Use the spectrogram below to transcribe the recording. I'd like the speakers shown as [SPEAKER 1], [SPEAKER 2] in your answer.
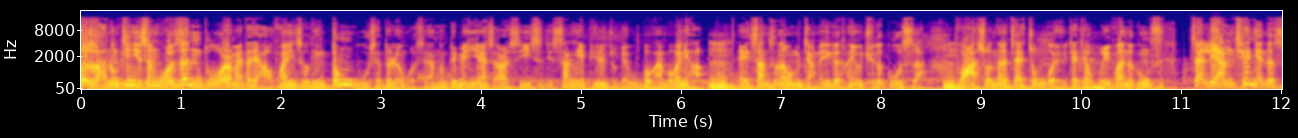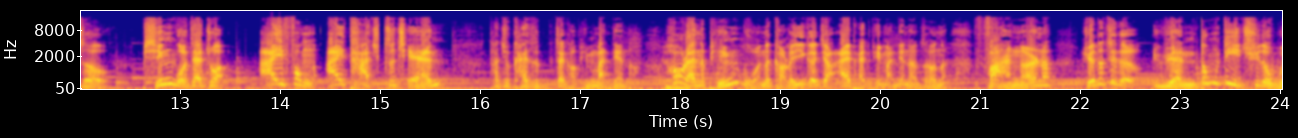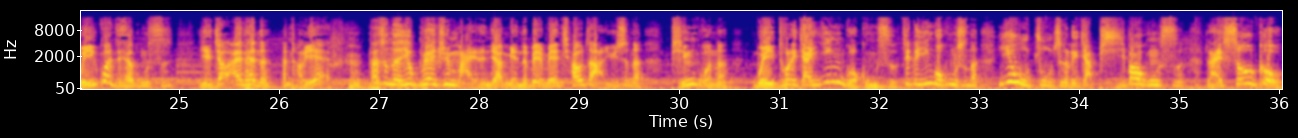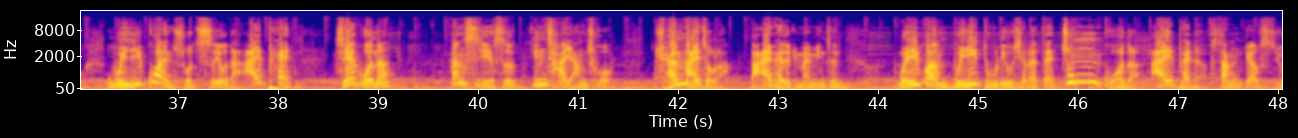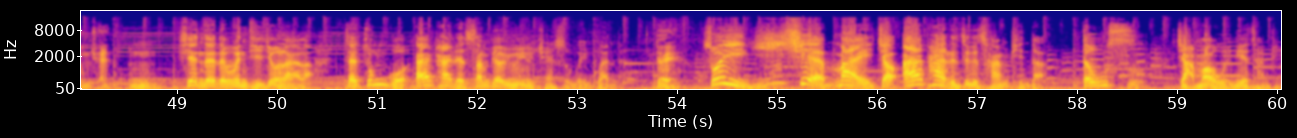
[SPEAKER 1] 坐着打通经济生活任督二脉，大家好，欢迎收听东吴相对论，我是杨东，对面依然是二十一世纪商业评论主编吴伯凡，伯凡你好，嗯，哎，上次呢我们讲了一个很有趣的故事啊，话说呢在中国有一家叫唯冠的公司，在两千年的时候，苹果在做 iPhone、iTouch 之前。他就开始在搞平板电脑，后来呢，苹果呢搞了一个叫 iPad 平板电脑之后呢，反而呢觉得这个远东地区的维冠这家公司也叫 iPad 呢很讨厌，但是呢又不愿意去买人家，免得被别人敲诈。于是呢，苹果呢委托了一家英国公司，这个英国公司呢又注册了一家皮包公司来收购维冠所持有的 iPad，结果呢，当时也是阴差阳错，全买走了，把 iPad 的品牌名称。维冠唯独留下了在中国的 iPad 商标使用权。
[SPEAKER 2] 嗯，现在的问题就来了，在中国 iPad 商标拥有权是唯冠的。
[SPEAKER 1] 对，
[SPEAKER 2] 所以一切卖叫 iPad 这个产品的都是假冒伪劣产品。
